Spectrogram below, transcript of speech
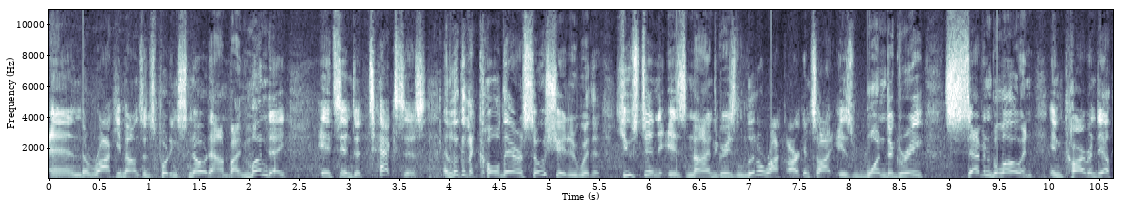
and the Rocky Mountains, it's putting snow down. By Monday, it's into Texas. And look at the cold air associated with it. Houston is 9 degrees. Little Rock, Arkansas is 1 degree, 7 below and in Carbondale.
